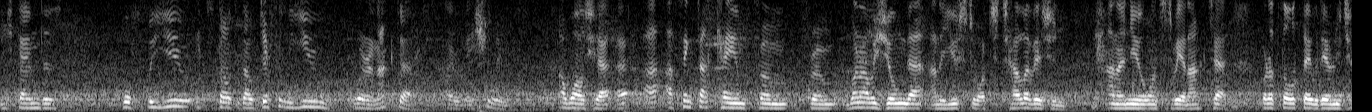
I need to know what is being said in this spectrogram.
EastEnders. But for you, it started out differently. You were an actor initially. I was, yeah. I, I think that came from, from when I was younger and I used to watch television and I knew I wanted to be an actor, but I thought they were the only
